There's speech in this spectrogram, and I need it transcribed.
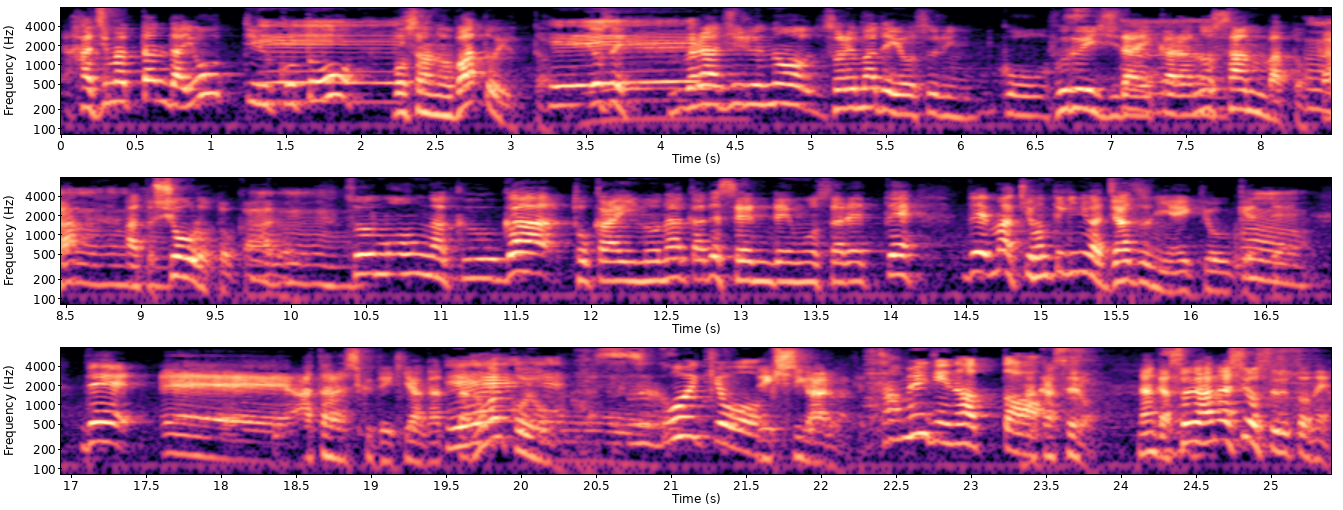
始まったんだよっていうことをボサノバと言った。要するにブラジルのそれまで要するにこう古い時代からのサンバとかあとショーロとかある。うんうんうんそういう音楽が都会の中で洗練をされてで、まあ、基本的にはジャズに影響を受けて、うんで、えー新しく出来上がったのがこういう音楽すすごい今日。歴史があるわけです。ためになった。任せろ。なんかそういう話をするとね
